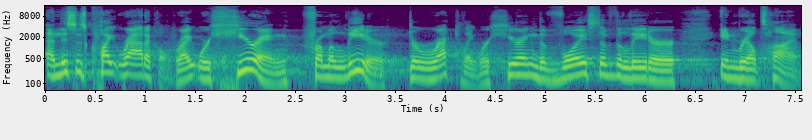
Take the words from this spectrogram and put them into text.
And this is quite radical, right? We're hearing from a leader directly. We're hearing the voice of the leader in real time.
